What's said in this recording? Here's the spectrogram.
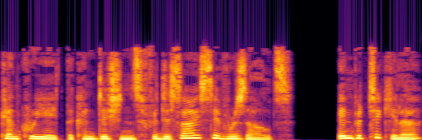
can create the conditions for decisive results. In particular,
